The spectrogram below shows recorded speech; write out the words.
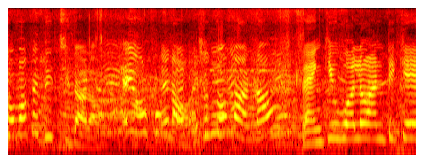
তোমাকে দিচ্ছি দাঁড়াও। এই ও নাও এটা তোমার নাও। থ্যাংক ইউ বলো আন্টিকে।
